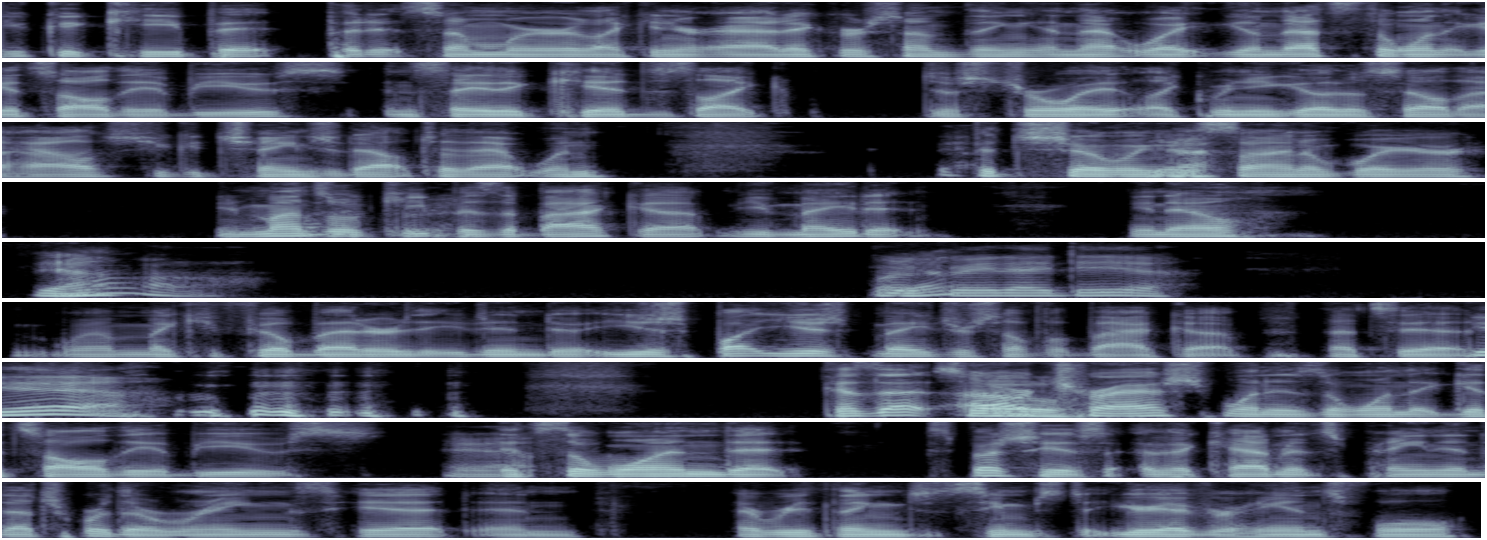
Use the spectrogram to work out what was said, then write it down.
You could keep it, put it somewhere like in your attic or something, and that way, you know, that's the one that gets all the abuse. And say the kids like destroy it, like when you go to sell the house, you could change it out to that one. If it's showing Yeah. a sign of wear, you might as well keep as a backup. You made it, you know. yeah Oh. What Yeah. a great idea. Well, make you feel better that you didn't do it. You just bought, you just made yourself a backup. That's it. Yeah. Because that our trash one is the one that gets all the abuse. Yeah. It's the one that, especially if, a cabinet's painted, that's where the rings hit and everything just seems to. You have your hands full.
